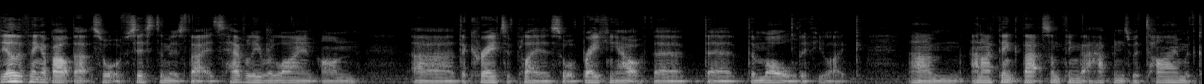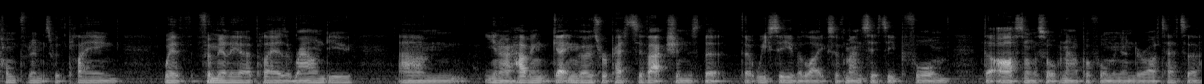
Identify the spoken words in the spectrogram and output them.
the other thing about that sort of system is that it's heavily reliant on uh, the creative players sort of breaking out of their their the mold, if you like. Um, and I think that's something that happens with time, with confidence, with playing with familiar players around you. Um, you know, having getting those repetitive actions that, that we see the likes of Man City perform, that Arsenal are sort of now performing under Arteta,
